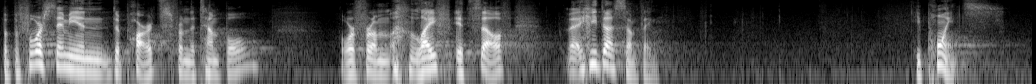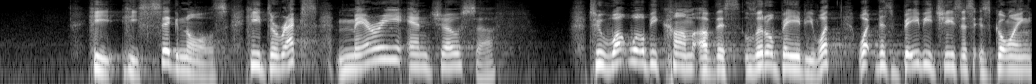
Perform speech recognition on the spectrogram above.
But before Simeon departs from the temple or from life itself, uh, he does something. He points. He, he signals. He directs Mary and Joseph to what will become of this little baby, what, what this baby Jesus is going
